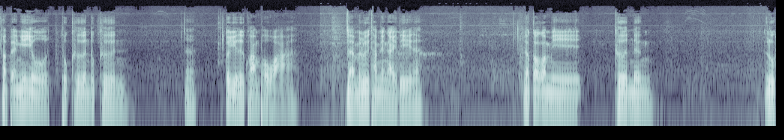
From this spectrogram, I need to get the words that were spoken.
เขาเป็นอย่างนี้อยู่ทุกคืนทุกคืนนะก็อยู่ด้วยความผวา แต่ไม่รู้ทำยังไงดีนะ แล้วก็ก็มีคืนหนึ่ง ลูก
